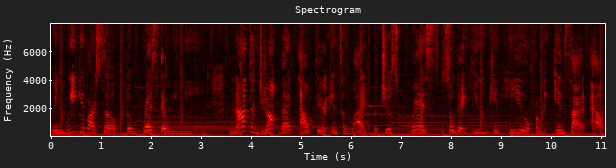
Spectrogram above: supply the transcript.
when we give ourselves the rest that we need, not to jump back out there into life, but just rest so that you can heal from the inside out.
